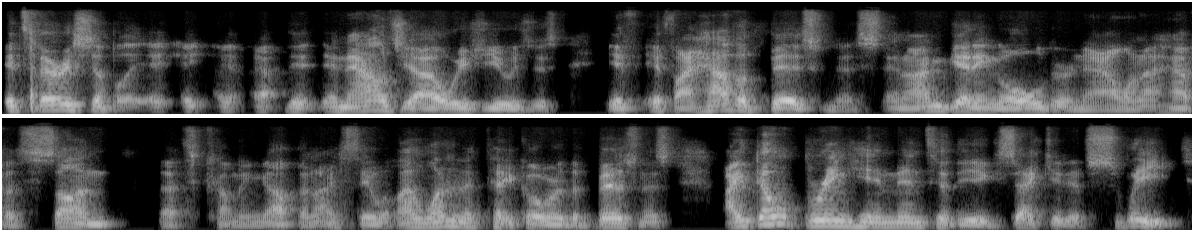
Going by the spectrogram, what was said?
it's very simple. It, it, it, the analogy I always use is if, if I have a business and I'm getting older now and I have a son that's coming up and I say, well, I want him to take over the business, I don't bring him into the executive suite.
